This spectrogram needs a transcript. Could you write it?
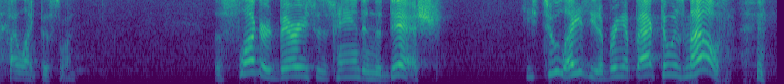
I like this one. The sluggard buries his hand in the dish. He's too lazy to bring it back to his mouth.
